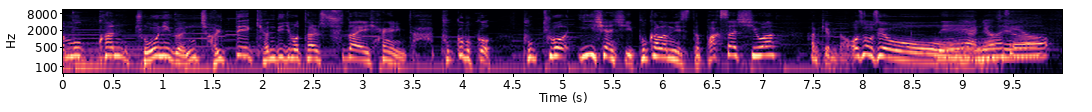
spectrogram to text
과묵한 존익은 절대 견디지 못할 수다의 향연입니다. 북구북구 북튜버 이시안 씨, 북칼럼니스트 박사 씨와 함께합니다. 어서 오세요. 네, 안녕하세요.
